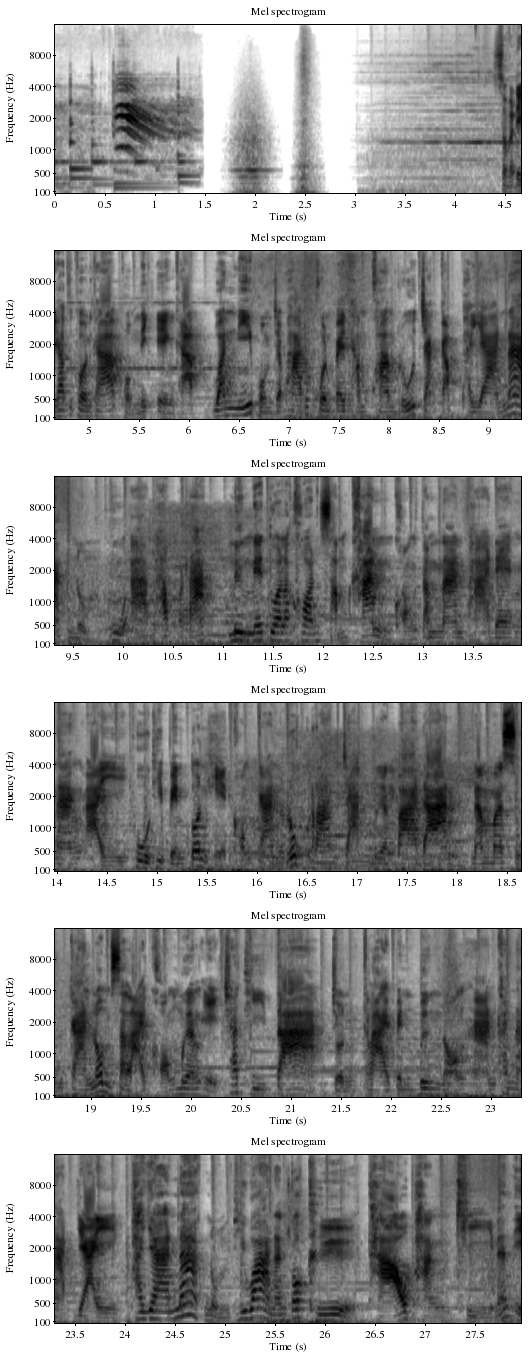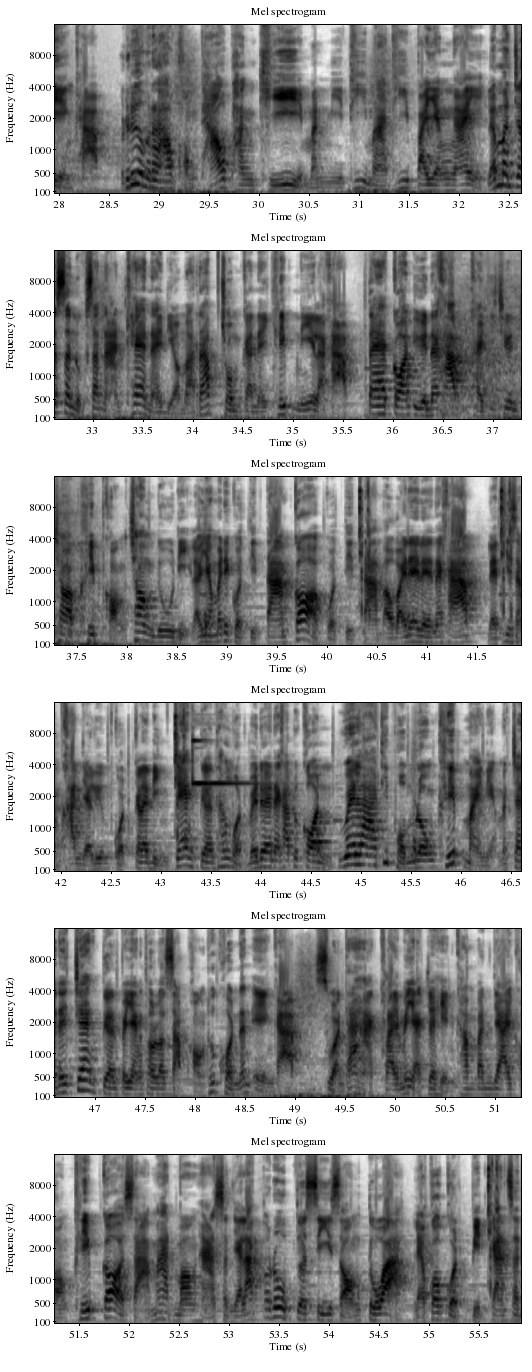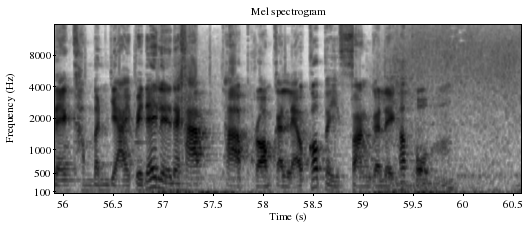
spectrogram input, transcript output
สวัสดีครับทุกคนครับ ผมนิกเองครับ วันนี้ผมจะพาทุกคนไปทำความรู้จักกับพญานาคหนุ่ม ผู้อาภัพรัก หนึ่งในตัวละครสำคัญของตำนานผาแดงนางไอ ผู้ที่เป็นต้นเหตุของการรุกรานจากเมืองบาดาลนำมาสู่การล่มสลายของเมืองเอกชทีตา จนกลายเป็นบึงหนองหานขนาดใหญ่ พญานาคหนุ่มที่ว่านั้นก็คือเท้าพังคีนั่นเองครับ เรื่องราวของเท้าพังคีมันมีที่มาที่ไปยังไง แล้วมันจะสนุกสนานแค่ไหนเดี๋ยวมารับชมกันในคลิปนี้แหละครับ แต่ก่อนอื่นนะครับ ใครที่ชื่นชอบคลิปของช่องดูดิแล้วยังไม่ได้กดติดตามก็กดติดตามเอาไว้ได้เลยนะครับ และที่สำคัญอย่าลืมกดกระดิ่งแจ้งเตือนทั้งหมดไว้ด้วยนะครับทุกคน เวลาที่ผมลงคลิปใหม่เนี่ยมันจะได้แจ้งเตือนไปยังโทรศัพท์ของทุกคนนั่นเองครับ ส่วนถ้าหากใครไม่อยากจะเห็นคำบรรยายของคลิปก็สามารถมองหาสัญลักษณ์รูปตัว C 2 ตัว แล้วก็กดปิดการแสดงคำบรรยายไปได้เลยนะครับ ถ้าพร้อมกันแล้วก็ไปฟังกันเลยครับผม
